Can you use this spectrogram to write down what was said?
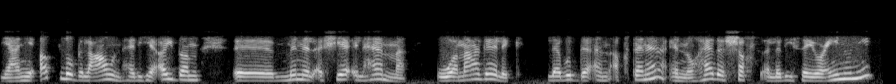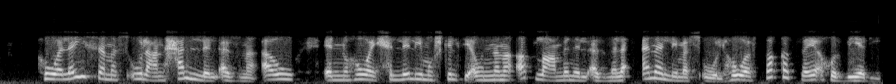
يعني أطلب العون هذه أيضا من الأشياء الهامة. ومع ذلك لابد أن أقتنع إنه هذا الشخص الذي سيعينني هو ليس مسؤول عن حل الأزمة أو انه هو يحل لي مشكلتي أو إن أنا أطلع من الأزمة لا أنا اللي مسؤول هو فقط سيأخذ بيدي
